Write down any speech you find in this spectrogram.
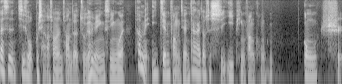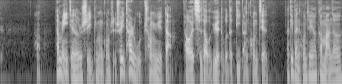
但是其实我不想要双人床的主要原因是因为它每一间房间大概都是十一平方公公尺，啊，它每一间都是十一平方公尺，所以它如果床越大，它会吃到我越多的地板空间。那地板空间要干嘛呢？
